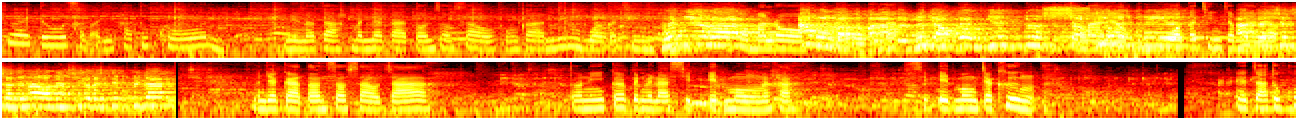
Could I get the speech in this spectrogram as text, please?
ช่วยดูสวัสดีค่ะทุกคน นี่นะจ๊ะบรรยากาศตอนเช้าๆของการวิ่งบัวกระทิงก็มารอ arrivade, Malade Le Gardon vient de จะมาแล้ว l'étrier. บัวกระทิงจะมาแล้ว บรรยากาศตอนเช้าๆจ้า ตอนนี้ก็เป็นเวลา 11โมงนะคะ 11โมงจะครึ่ง เอจ้าทุกค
